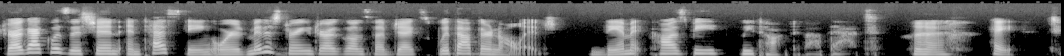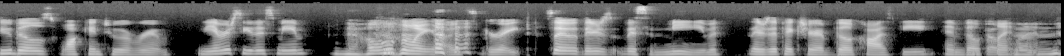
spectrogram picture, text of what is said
drug acquisition, and testing or administering drugs on subjects without their knowledge. Damn it, Cosby, we talked about that. hey, two bills walk into a room. You ever see this meme? No. Oh my god, it's great. So there's this meme. There's a picture of Bill Cosby and Bill, Clinton.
